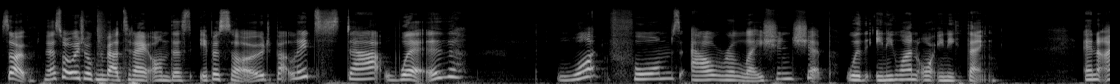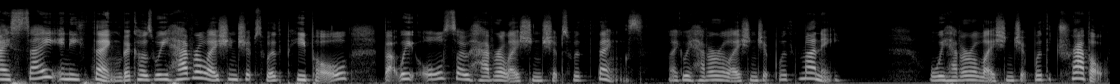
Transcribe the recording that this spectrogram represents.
So that's what we're talking about today on this episode. But let's start with what forms our relationship with anyone or anything. And I say anything because we have relationships with people, but we also have relationships with things. Like we have a relationship with money, or we have a relationship with travel.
